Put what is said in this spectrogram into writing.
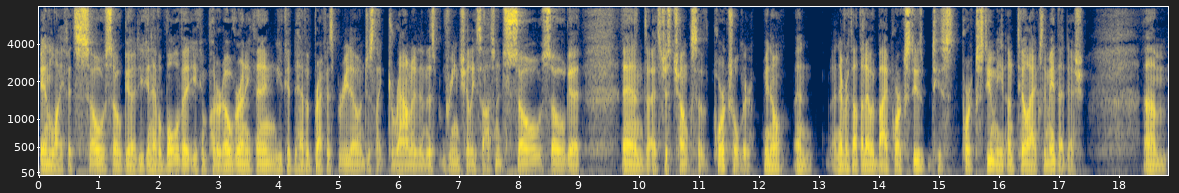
in life. It's so, so good. You can have a bowl of it. You can put it over anything. You could have a breakfast burrito and just like drown it in this green chili sauce. And it's so, so good. And uh, it's just chunks of pork shoulder, you know, and I never thought that I would buy pork stew, pork stew meat until I actually made that dish. Um,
